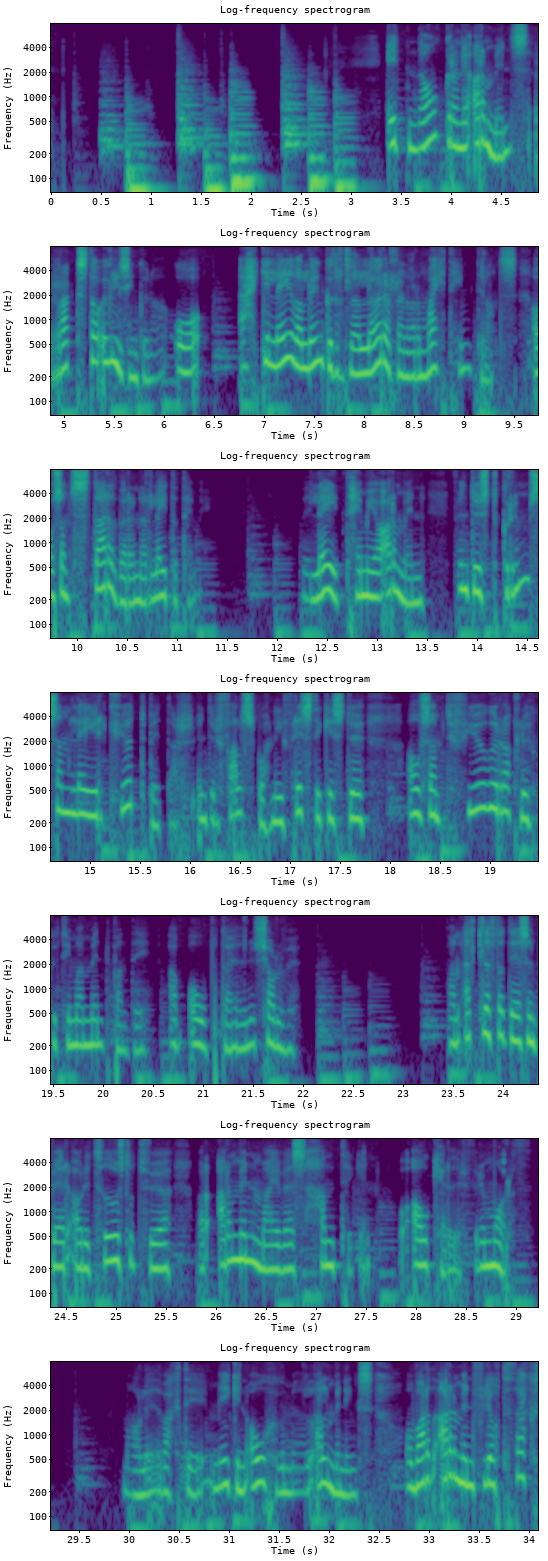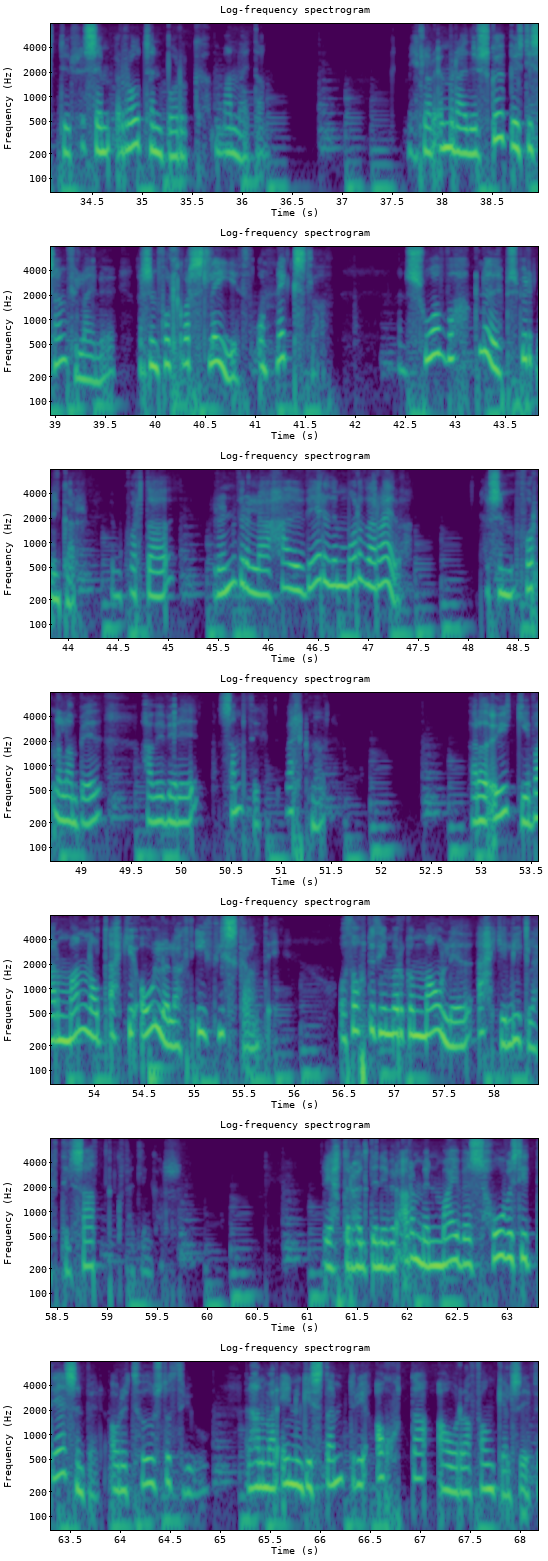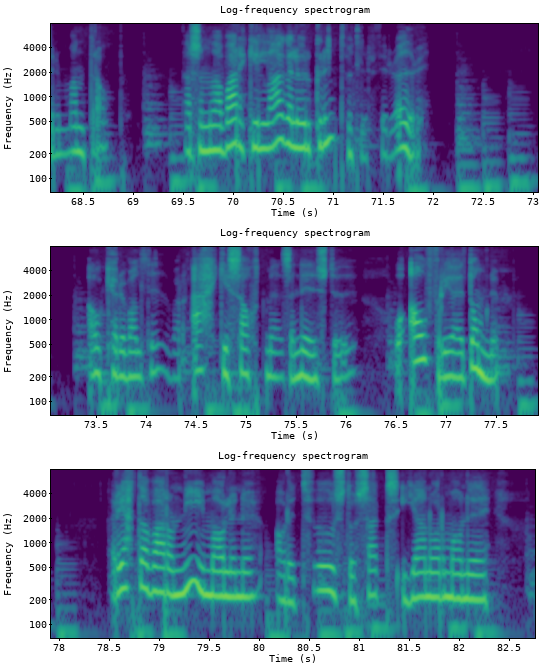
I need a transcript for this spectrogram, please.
Einn nágranni armins rakst á auglýsinguna og ekki leið á laungu þar til að laurarlæna var mætt heim til hans á samt starðar en er leitateimi. Við leit heimi á armin fundust grumsamlegir kjötbitar undir falsbótni í fristikistu á samt fjögura klukkutíma myndbandi af óbdæðinu sjálfu. Þann 11. desember árið 2002 var Armin Mæves handtekinn og ákerður fyrir morð. Málið vakti mikinn óhug meðal almennings og varð Armin fljótt þekktur sem Rotenborg mannætan. Miklar umræður sköpust í samfélaginu þar sem fólk var sleið og neykslað en svo voknuð upp spurningar um hvort að raunverulega hafi verið um morða að ræða þar sem fornalambið hafi verið samþygt verknaðinu. Þar að auki var mannátt ekki ólöglagt í Þískalandi og þótti því mörgum málið ekki líklegt til satkfellingar. Rétturhöldin yfir arminn Mæves hófist í desember árið 2003 en hann var einungi stemtur í 8 ára fangelsi fyrir manndráp þar sem það var ekki lagalegur grundvöllur fyrir öðru. Ákjöruvaldið var ekki sátt með þessa niðurstöðu og áfríðaði domnum. Rétta var á nýjumálinu árið 2006 í janúarmániði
